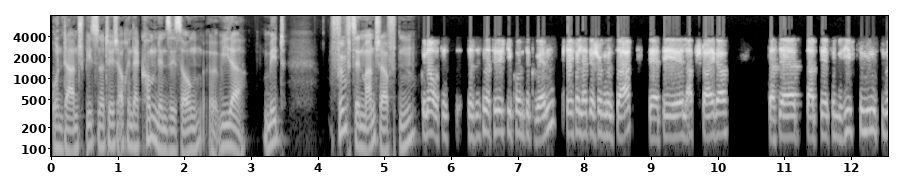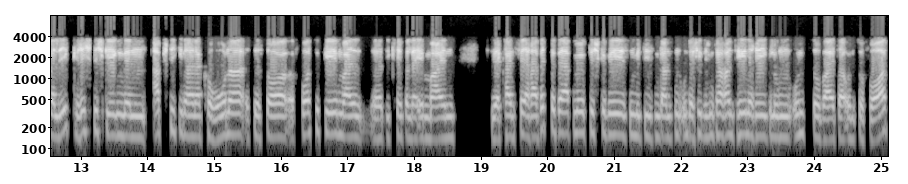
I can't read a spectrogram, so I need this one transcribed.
Und dann spielst du natürlich auch in der kommenden Saison äh, wieder mit 15 Mannschaften. Genau, das, das ist natürlich die Konsequenz. Krefeld hat ja schon gesagt, der DL-Absteiger, dass er da definitiv zumindest überlegt, richtig gegen den Abstieg in einer Corona-Saison vorzugehen, weil äh, die Krefelder eben meinen, wäre kein fairer Wettbewerb möglich gewesen mit diesen ganzen unterschiedlichen Quarantäneregelungen und so weiter und so fort.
